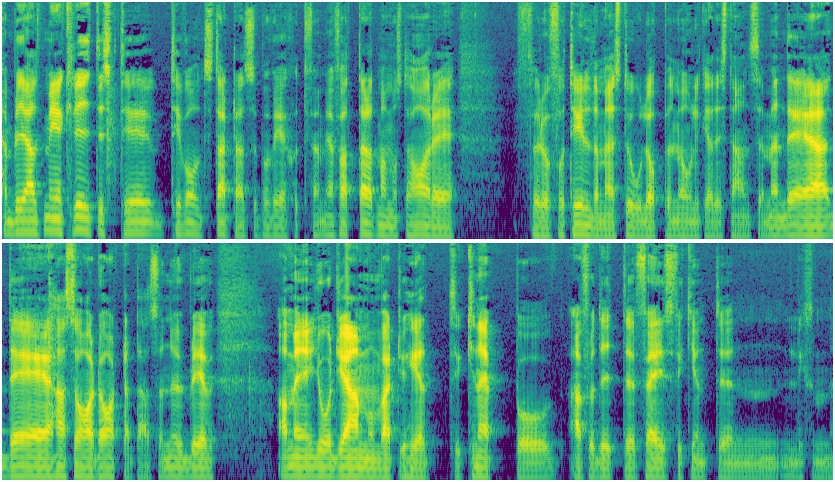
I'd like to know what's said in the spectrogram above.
jag blir allt mer kritisk till, till voltstart alltså på V75. Jag fattar att man måste ha det för att få till de här storloppen med olika distanser. Men det är, det är hasardartat alltså. Nu blev... Ja, men George Am, hon vart ju helt knäpp och Afrodite Face fick ju inte liksom...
